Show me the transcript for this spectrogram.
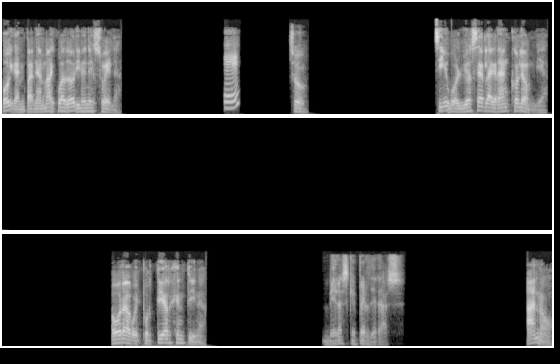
Oigan Panamá, Ecuador y Venezuela. ¿Eh? So, Sí volvió a ser la Gran Colombia. Ahora voy por ti Argentina. Verás que perderás. Ah no.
